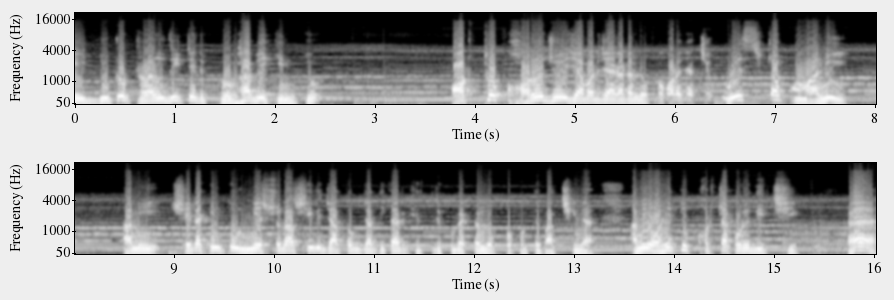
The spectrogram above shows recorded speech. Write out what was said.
এই দুটো ট্রানজিটের প্রভাবে কিন্তু অর্থ খরচ হয়ে যাবার জায়গাটা লক্ষ্য করা যাচ্ছে। ওয়েস্ট অফ মানি আমি সেটা কিন্তু মেষ রাশির জাতক জাতিকার ক্ষেত্রে খুব একটা লক্ষ্য করতে পারছি না। আমি অহেতুক খরচা করে দিচ্ছি। হ্যাঁ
